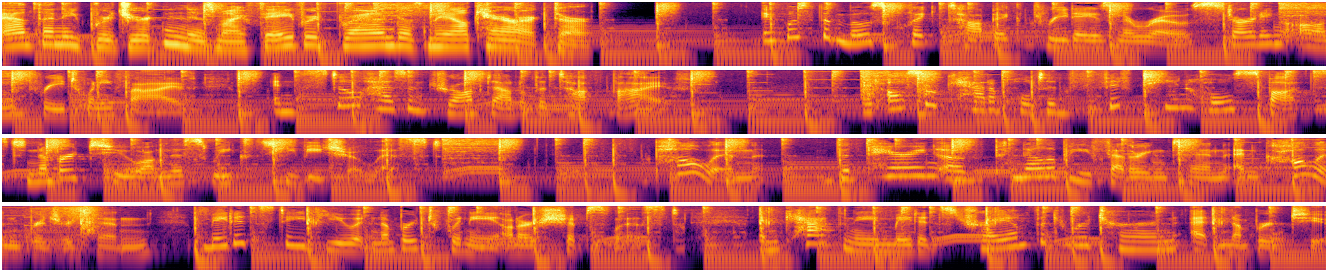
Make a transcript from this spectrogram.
Anthony Bridgerton is my favorite brand of male character. It was the most clicked topic three days in a row, starting on 325, and still hasn't dropped out of the top five. It also catapulted 15 whole spots to number two on this week's TV show list. Polin, the pairing of Penelope Featherington and Colin Bridgerton, made its debut at number 20 on our ships list, and Cathany made its triumphant return at number two.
